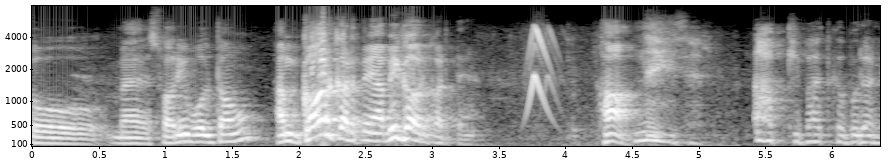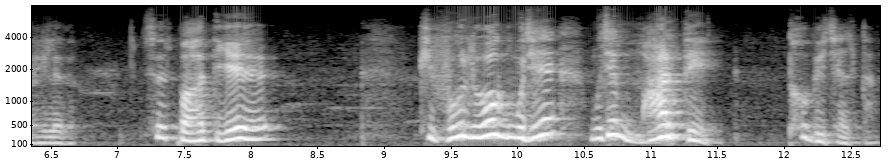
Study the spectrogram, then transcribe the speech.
तो मैं सॉरी बोलता हूँ। हम गौर करते हैं अभी गौर करते हैं। हाँ। नहीं सर। आपकी बात का बुरा नहीं लगा। सर। बात यह है कि वो लोग मुझे मुझे मारते तो भी चलता।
